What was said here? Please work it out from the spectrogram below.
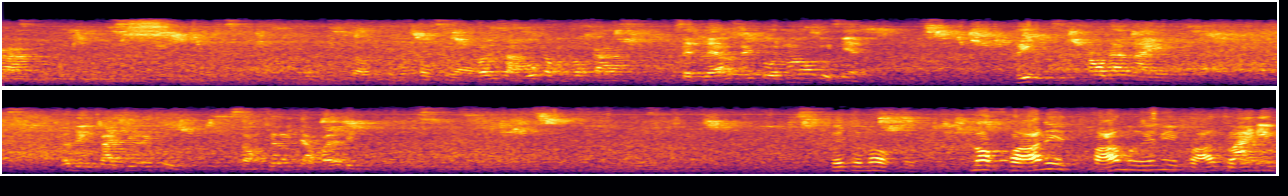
กลางเราเอามาเข้ากลางรอบที่สามพวกกลับมาเข้ากลางเสร็จแล้วใช้ตัวนอกสุดเนี่ยพลิกเข้าด้านใน แล้วดึงปลายเชือกให้ถูกสองเชือกให้จับไว้แล้วดึงใช้ตัวนอกสุดนอกขวานี่ขวามือนี่ขวาปสุดลายนิ้ว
